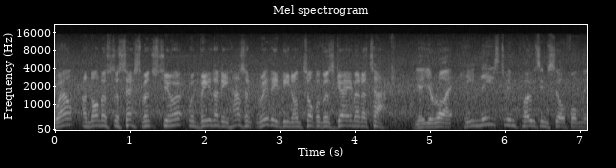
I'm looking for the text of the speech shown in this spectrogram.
Well, an honest assessment, Stuart, would be that he hasn't really been on top of his game in attack. Yeah, you're right. He needs to impose himself on the...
